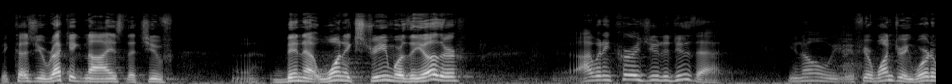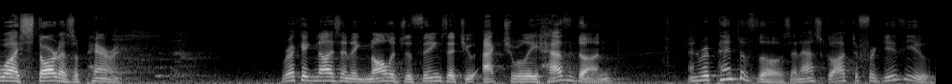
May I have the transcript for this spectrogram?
because you recognize that you've uh, been at one extreme or the other, I would encourage you to do that. You know, if you're wondering, where do I start as a parent? Recognize and acknowledge the things that you actually have done and repent of those and ask God to forgive you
